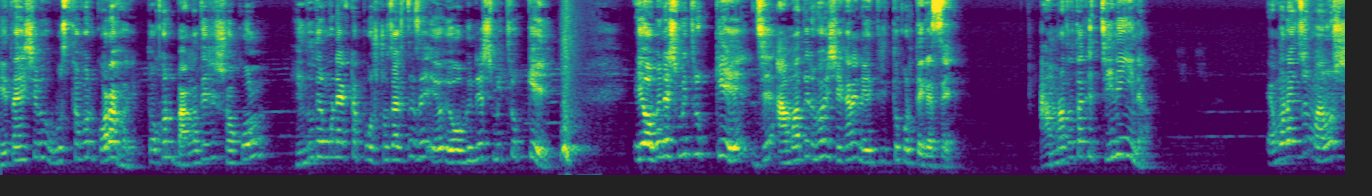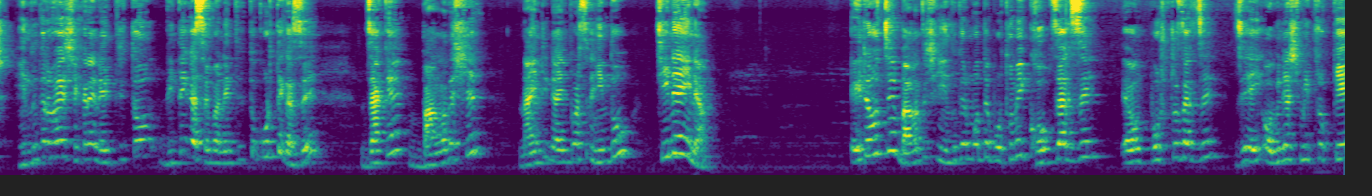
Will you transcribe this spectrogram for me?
নেতা হিসেবে উপস্থাপন করা হয়, তখন বাংলাদেশের সকল হিন্দুদের মনে একটা প্রশ্ন জাগছে যে এই অবিনাশ মিত্র কে? এই অবিনাশ মিত্র কে যে আমাদের হয়ে সেখানে নেতৃত্ব করতে গেছে? আমরা তো তাকে চিনিই না। এমন একজন মানুষ হিন্দুদের হয়ে সেখানে নেতৃত্ব দিতে গেছে বা নেতৃত্ব করতে গেছে, যাকে বাংলাদেশের নাইনটি নাইন পার্সেন্ট হিন্দু চিনেই না। এইটা হচ্ছে বাংলাদেশের হিন্দুদের মধ্যে প্রথমেই ক্ষোভ জাগছে এবং প্রশ্ন জাগছে যে এই অবিনাশ মিত্র কে?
